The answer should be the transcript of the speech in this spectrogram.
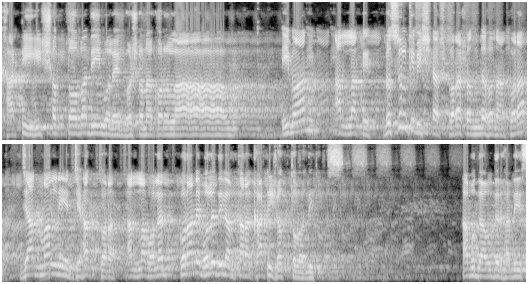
খাঁটি সত্যবাদী বলে ঘোষণা করলাম। ইমান আল্লাহকে, রসুলকে বিশ্বাস করা, সন্দেহ না করা, জানমাল নিয়ে জেহাদ করা। আল্লাহ বলেন, কোরআনে বলে দিলাম, তারা খাঁটি সত্যবাদী। আবু দাউদের হাদিস,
